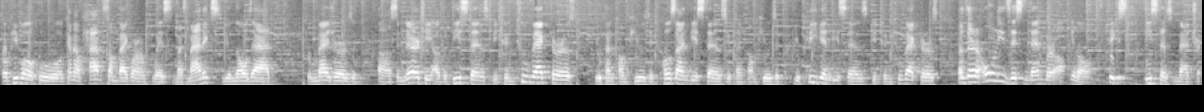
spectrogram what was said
for people who kind of have some background with mathematics, you know that to measure the uh, similarity of the distance between two vectors, you can compute the cosine distance, you can compute the Euclidean distance between two vectors, but there are only this number of you know fixed distance metric,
